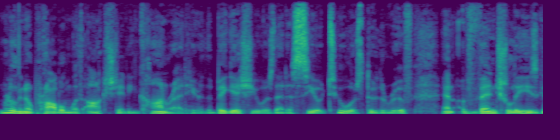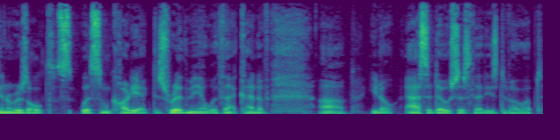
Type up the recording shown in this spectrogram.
really no problem with oxygenating Conrad here. The big issue is that his CO2 was through the roof, and eventually he's going to result with some cardiac dysrhythmia with that kind of, uh, you know, acidosis that he's developed.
